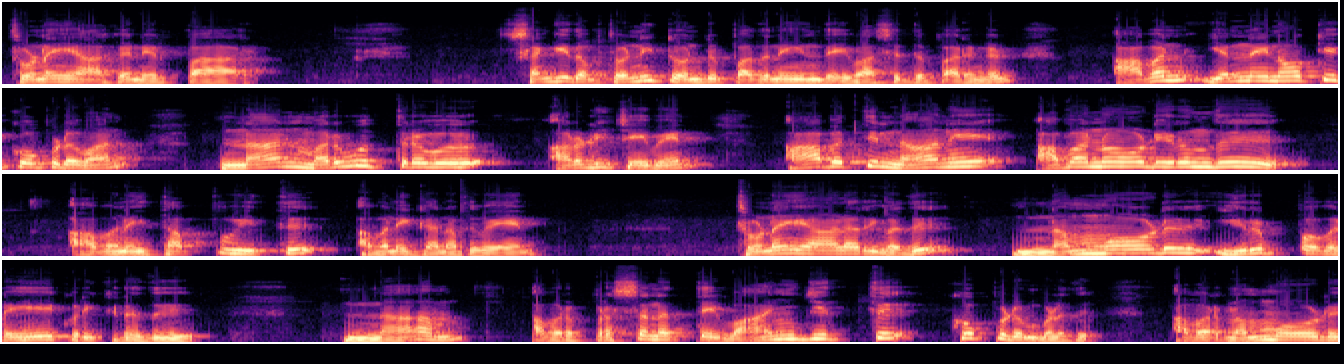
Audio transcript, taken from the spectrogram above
துணையாக நிற்பார். சங்கீதம் தொண்ணூற்றி ஒன்று பதினைந்தை வாசித்து பாருங்கள். அவன் என்னை நோக்கி கூப்பிடுவான் நான் மறு உத்தரவு அருளி செய்வேன். ஆபத்தில் நானே அவனோடிருந்து அவனை தப்புவித்து அவனை கனப்புவேன் துணையாளர் இவது நம்மோடு இருப்பவரையே குறிக்கிறது. நாம் அவர் பிரசன்னத்தை வாஞ்சித்து கூப்பிடும் பொழுது அவர் நம்மோடு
